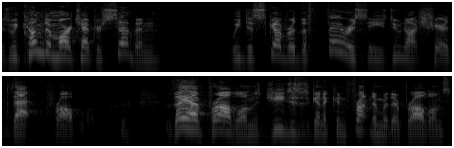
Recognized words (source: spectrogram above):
As we come to Mark chapter 7, we discover the Pharisees do not share that problem. they have problems. Jesus is going to confront them with their problems,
